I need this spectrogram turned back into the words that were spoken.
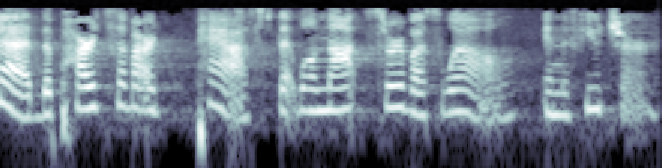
shed the parts of our past that will not serve us well in the future?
